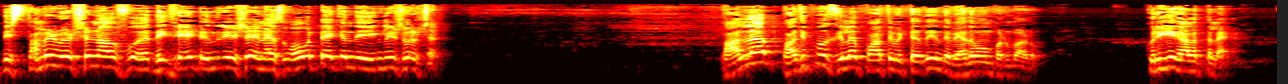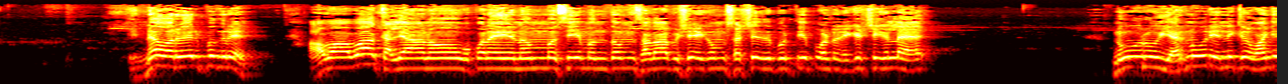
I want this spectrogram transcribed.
this Tamil version of the great integration has overtaken the English version பல பதிப்புகளை பார்த்து விட்டது இந்த வேதமும் பண்பாடும். குறுகிய காலத்துல. என்ன வரவேற்புங்கிறேன்? அவாவா கல்யாணம் உபநயனம் சீமந்தம் சதாபிஷேகம் சஷ்டி போன்ற நிகழ்ச்சிகள்ல நூறு இருநூறு எண்ணிக்கை வாங்கி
